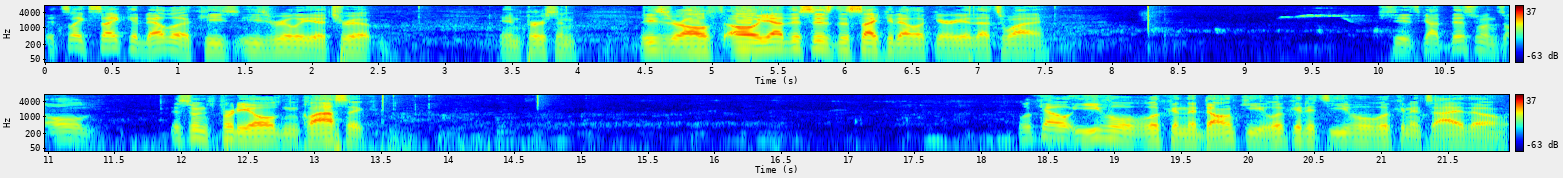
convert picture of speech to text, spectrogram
It's like psychedelic. He's he's really a trip in person. These are all. Oh yeah, this is the psychedelic area. That's why. See, it's got this one's old. This one's pretty old and classic. Look how evil looking the donkey. Look at its evil look in its eye, though.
